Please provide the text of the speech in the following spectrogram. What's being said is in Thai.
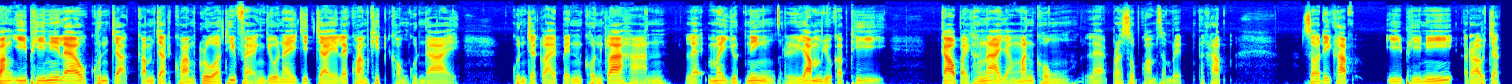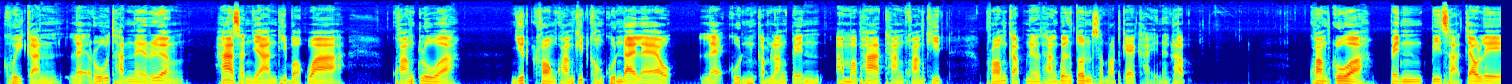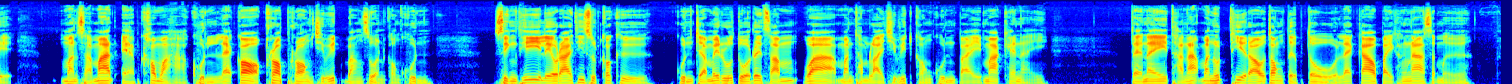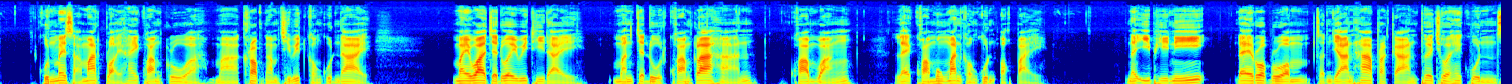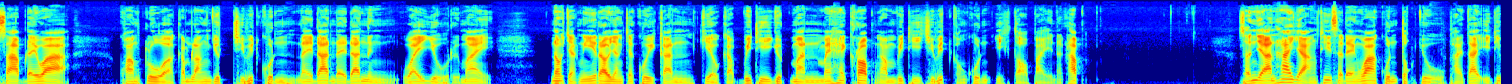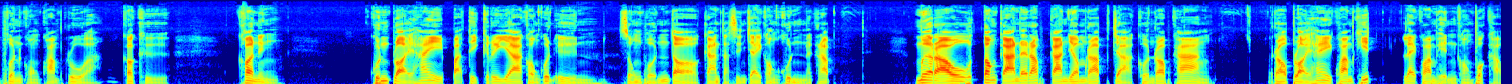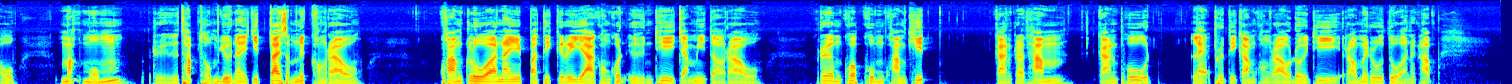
ฟัง EP นี้แล้วคุณจะกำจัดความกลัวที่แฝงอยู่ในจิตใจและความคิดของคุณได้ คุณจะกลายเป็นคนกล้าหาญและไม่หยุดนิ่งหรือย่ำอยู่กับที่ ก้าวไปข้างหน้าอย่างมั่นคง และประสบความสำเร็จนะครับ สวัสดีครับ EP นี้เราจะคุยกันและรู้ทันในเรื่อง 5 สัญญาณที่บอกว่า ความกลัว ยึดครองความคิดของคุณได้แล้ว และคุณกำลังเป็นอัมพาตทางความคิด พร้อมกับแนวทางเบื้องต้นสำหรับแก้ไขนะครับ ความกลัว เป็นปีศาจเจ้าเล่ห์มันสามารถแอบเข้ามาหาคุณ และก็ครอบครองชีวิตบางส่วนของคุณ สิ่งที่เลวร้ายที่สุดก็คือ คุณจะไม่รู้ตัวด้วยซ้ำว่ามันทำลายชีวิตของคุณไปมากแค่ไหน แต่ในฐานะมนุษย์ที่เราต้องเติบโตและก้าวไปข้างหน้าเสมอ คุณไม่สามารถปล่อยให้ความกลัวมาครอบงำชีวิตของคุณได้ ไม่ว่าจะด้วยวิธีใด มันจะดูดความกล้าหาญความหวัง และความมุ่งมั่นของคุณออกไป ใน EP นี้ ได้รวบรวมสัญญาณ 5 ประการเพื่อช่วยให้คุณทราบได้ว่า ความกลัวกำลังหยุดชีวิตคุณในด้านใดด้านหนึ่งไว้อยู่หรือไม่ นอกจากนี้เรายังจะคุยกันเกี่ยวกับวิธีหยุดมันไม่ให้ครอบงำวิถีชีวิตของคุณอีกต่อไปนะครับ สัญญาณ 5 อย่างที่แสดงว่าคุณตกอยู่ภายใต้อิทธิพลของความกลัวก็คือ ข้อ 1 คุณปล่อยให้ปฏิกิริยาของคนอื่น ส่งผลต่อการตัดสินใจของคุณนะครับ เมื่อเราต้องการได้รับการยอมรับจากคนรอบข้าง เราปล่อยให้ความคิดและความเห็นของพวกเขา หมักหมมหรือทับถมอยู่ในจิตใต้สำนึกของเรา ความกลัวในปฏิกิริยาของคนอื่นที่จะมีต่อเรา เริ่มควบคุมความคิด การกระทำการพูดและพฤติกรรมของเราโดยที่เราไม่รู้ตัวนะครับ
